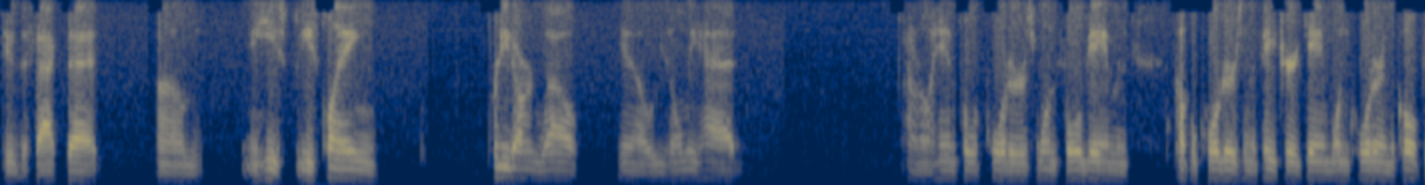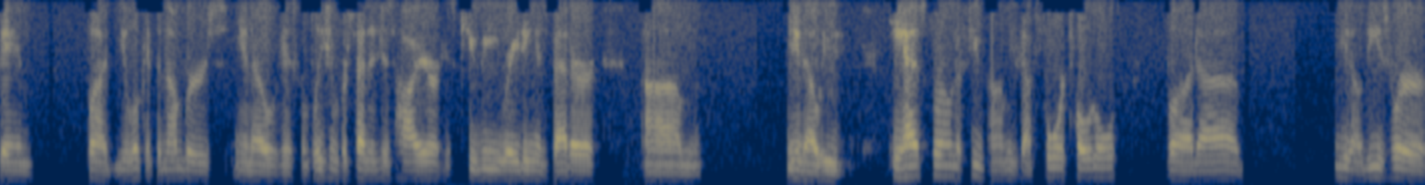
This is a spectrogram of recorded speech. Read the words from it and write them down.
due to the fact that um, he's he's playing pretty darn well. You know, he's only had I don't know a handful of quarters, one full game, and a couple quarters in the Patriot game, one quarter in the Colt game. But you look at the numbers, you know, his completion percentage is higher, his QB rating is better. Um, you know, he he has thrown a few. Um, he's got four total, but uh, you know these were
